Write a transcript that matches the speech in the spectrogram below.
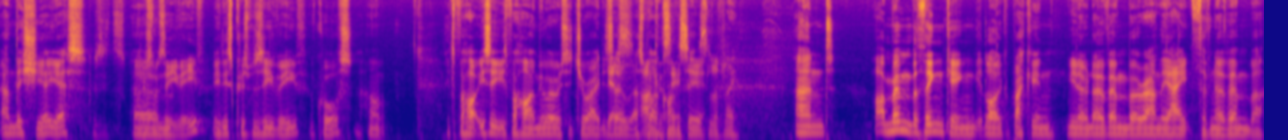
and this year, yes, because it's Christmas Um, Eve Eve. it is Christmas Eve Eve, of course. Oh, it's behind. You see, it's behind me where it's situated, Yes, so that's why I, can can't see it. It's lovely. And I remember thinking, like back in you know November, around the eighth of November,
